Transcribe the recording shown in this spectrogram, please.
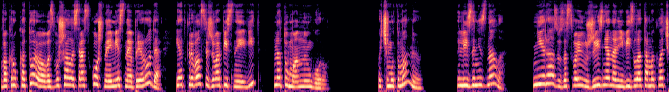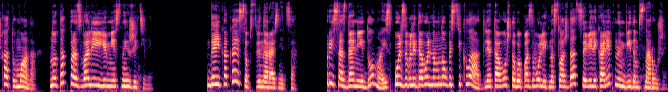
вокруг которого возвышалась роскошная местная природа и открывался живописный вид на Туманную гору. Почему Туманную? Лиза не знала. Ни разу за свою жизнь она не видела там и клочка тумана, но так прозвали ее местные жители. Да и какая, собственно, разница? При создании дома использовали довольно много стекла для того, чтобы позволить наслаждаться великолепным видом снаружи.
